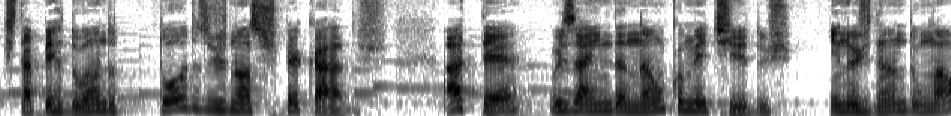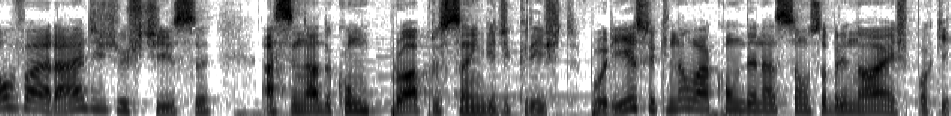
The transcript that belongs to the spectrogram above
está perdoando todos os nossos pecados até os ainda não cometidos e nos dando um alvará de justiça assinado com o próprio sangue de Cristo. Por isso que não há condenação sobre nós, porque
